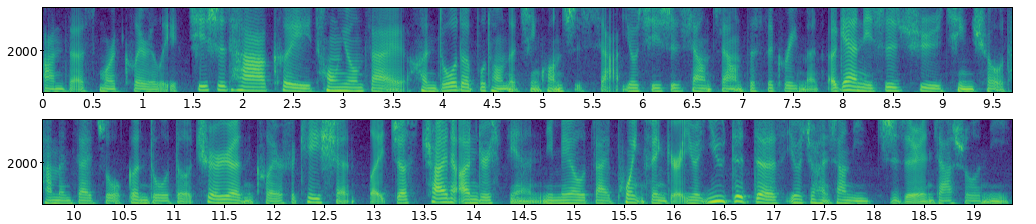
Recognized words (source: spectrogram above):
on this more clearly"，其实它可以通用在很多的不同的情况之下，尤其是像这样 disagreement。Again，你是去请求他们在做更多的确认 clarification，like just trying to understand。你没有在 point finger，因为 you did this，因为就很像你指着人家说你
